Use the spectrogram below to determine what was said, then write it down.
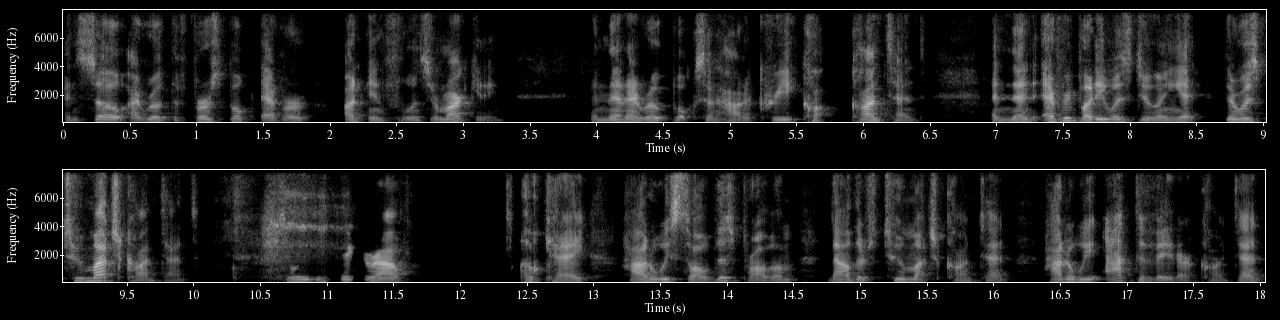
And so i wrote the first book ever on influencer marketing. And then i wrote books on how to create co- content. And then everybody was doing it. There was too much content so we can figure out okay how do we solve this problem now there's too much content how do we activate our content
